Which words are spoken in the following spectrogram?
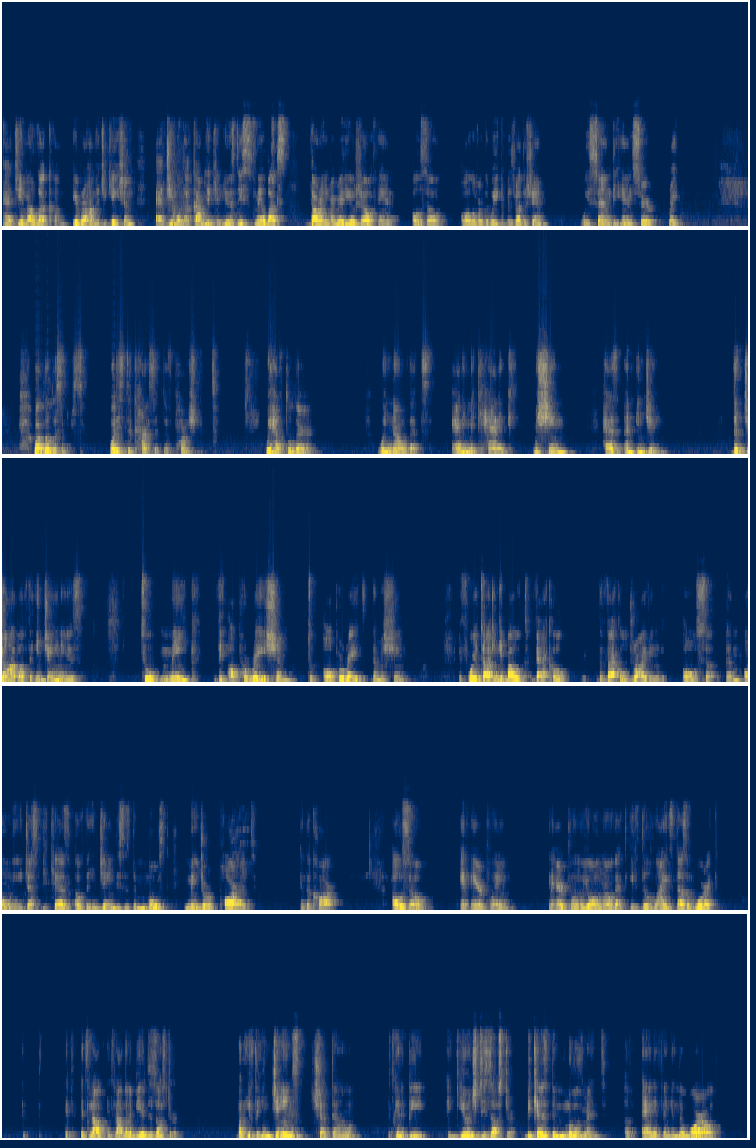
at gmail.com. Abrahameducation at gmail.com. You can use this mailbox during my radio show and also all over the week. Bezrat Hashem, we send the answer right. Well, the listeners, what is the concept of punishment? We have to learn. We know that any mechanic machine has an engine. The job of the engine is to make the operation to operate the machine. If we're talking about vehicle, the vehicle driving also um, only just because of the engine. This is the most major part in the car. Also, an airplane. An airplane, we all know that if the lights doesn't work, it, it, it's not it's not going to be a disaster. But if the engines shut down, it's going to be a huge disaster because the movement of anything in the world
